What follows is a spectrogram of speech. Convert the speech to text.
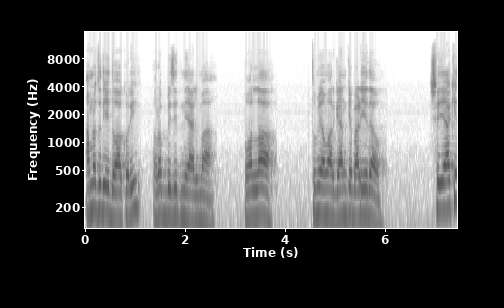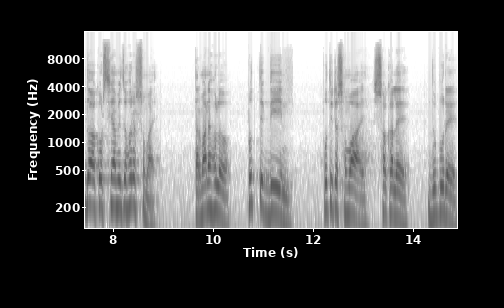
আমরা যদি এই দোয়া করি, রব্বি জিদনি আলমা, ও আল্লাহ, তুমি আমার জ্ঞানকে বাড়িয়ে দাও। সেই একই দোয়া করছি আমি জোহরের সময়। তার মানে হলো, প্রত্যেক দিন, প্রতিটা সময়, সকালে, দুপুরে,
